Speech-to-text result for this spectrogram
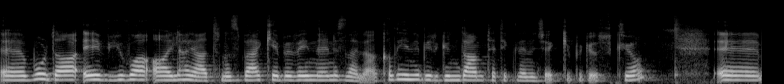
Ee, burada ev, yuva, aile hayatınız belki ebeveynlerinizle alakalı yeni bir gündem tetiklenecek gibi gözüküyor. Ee,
